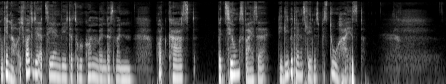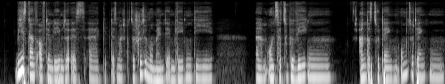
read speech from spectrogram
Genau, ich wollte dir erzählen, wie ich dazu gekommen bin, dass mein Podcast beziehungsweise die Liebe deines Lebens bist du heißt. Wie es ganz oft im Leben so ist, äh, gibt es manchmal so Schlüsselmomente im Leben, die ähm, uns dazu bewegen, anders zu denken, umzudenken,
